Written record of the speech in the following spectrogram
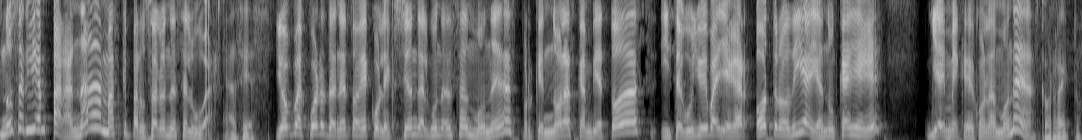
no servían para nada más que para usarlo en ese lugar. Así es. Yo me acuerdo de tener todavía colección de algunas de esas monedas porque no las cambié todas y según yo iba a llegar otro día, ya nunca llegué y ahí me quedé con las monedas. Correcto.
